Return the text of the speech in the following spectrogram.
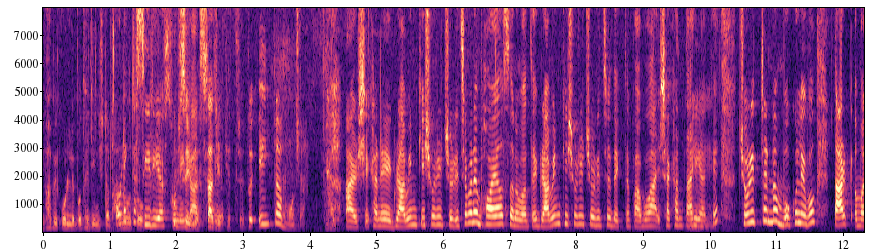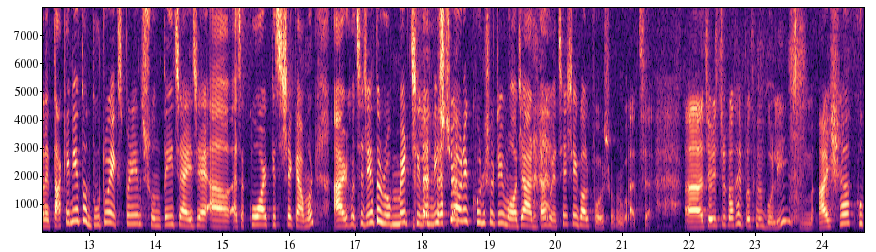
এভাবে করলে বোধহয় জিনিসটা ভালো কাজ কাজের ক্ষেত্রে। তো এইটা মজার। আর সেখানে গ্রামীণ কিশোরীর চরিত্রে মানে ভয়াল সিনেমাতে গ্রামীণ কিশোরীর চরিত্রে দেখতে পাবো আয়শা খান তাহিয়াকে। চরিত্রের নাম বকুল এবং তার মানে তাকে নিয়ে তো দুটো এক্সপিরিয়েন্স শুনতেই চাই যে অ্যাজ আ কো আর্টিস্ট সে কেমন। আর হচ্ছে যেহেতু রুমমেট ছিলেন নিশ্চয়ই অনেক খুনসুটি মজা আড্ডা হয়েছে সেই গল্পও শুনব। আচ্ছা। চরিত্রের কথাই প্রথমে বলি। আয়শা খুব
